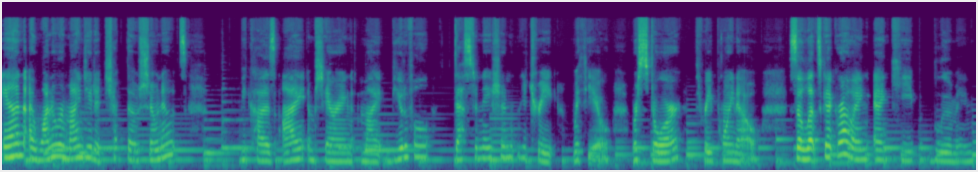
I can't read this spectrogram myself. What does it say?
And I want to remind you to check those show notes because I am sharing my beautiful destination retreat with you, Restore 3.0. So let's get growing and keep blooming.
